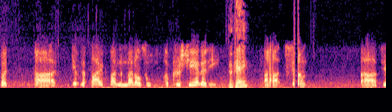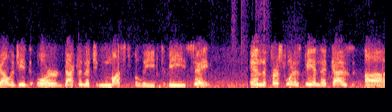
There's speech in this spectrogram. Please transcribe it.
but uh, give the five fundamentals of, of Christianity. Okay. Uh, some uh, theology or doctrine that you must believe to be saved. And the first one is being that God is, uh,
